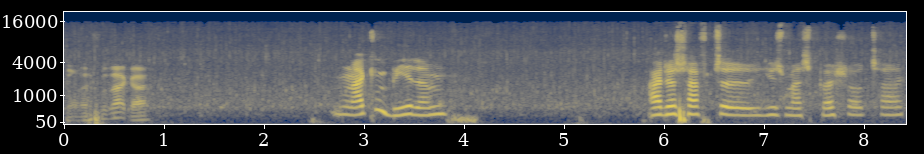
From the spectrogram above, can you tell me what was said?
Don't F with that guy. Mm, I can beat him. I just have to use my special attack.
